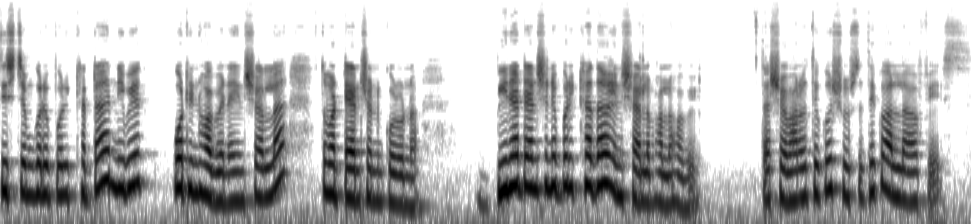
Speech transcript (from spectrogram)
সিস্টেম করে পরীক্ষাটা নিবে, কঠিন হবে না ইনশাল্লাহ তোমার টেনশন করো না। বিনা টেনশনে পরীক্ষা দাও ইনশাল্লাহ ভালো হবে। তা সবাই ভালো থেকো, সুস্থ থেকো, আল্লাহ হাফেজ।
